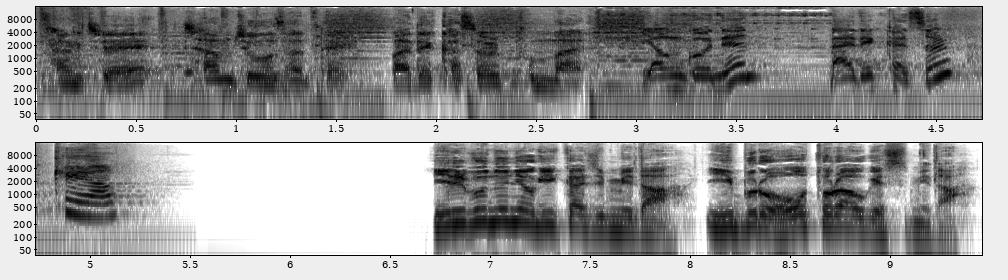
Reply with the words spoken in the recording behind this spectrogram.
상처에 참 좋은 선택. 마데카솔 분말. 연고는 마데카솔 케어 1부는 여기까지입니다. 2부로 돌아오겠습니다.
